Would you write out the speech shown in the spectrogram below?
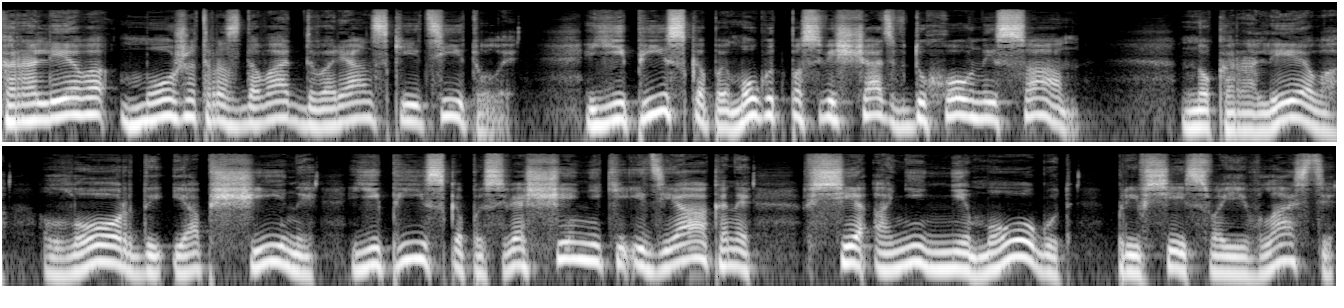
Королева может раздавать дворянские титулы. Епископы могут посвящать в духовный сан. Но королева, лорды и общины, епископы, священники и диаконы – все они не могут при всей своей власти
